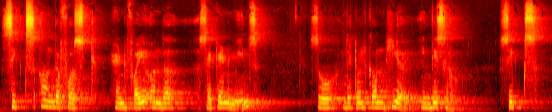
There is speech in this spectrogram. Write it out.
6 on the first and 5 on the second means so that will come here in this row 6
